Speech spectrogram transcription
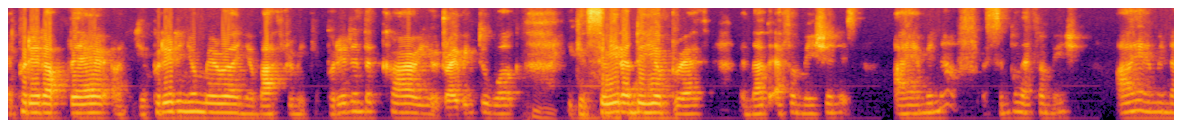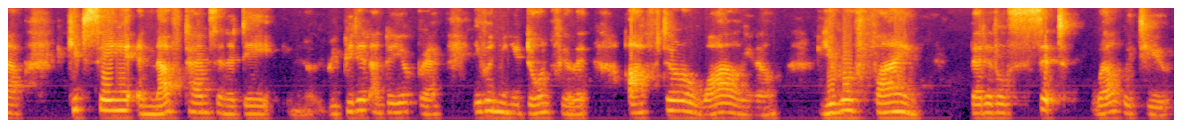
I put it up there. Uh, you put it in your mirror in your bathroom. You can put it in the car. You're driving to work. Mm-hmm. You can say it under your breath. Another affirmation is, I am enough. A simple affirmation. I am enough. Keep saying it enough times in a day. You know, repeat it under your breath, even when you don't feel it. After a while, you know, you will find that it'll sit well with you.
